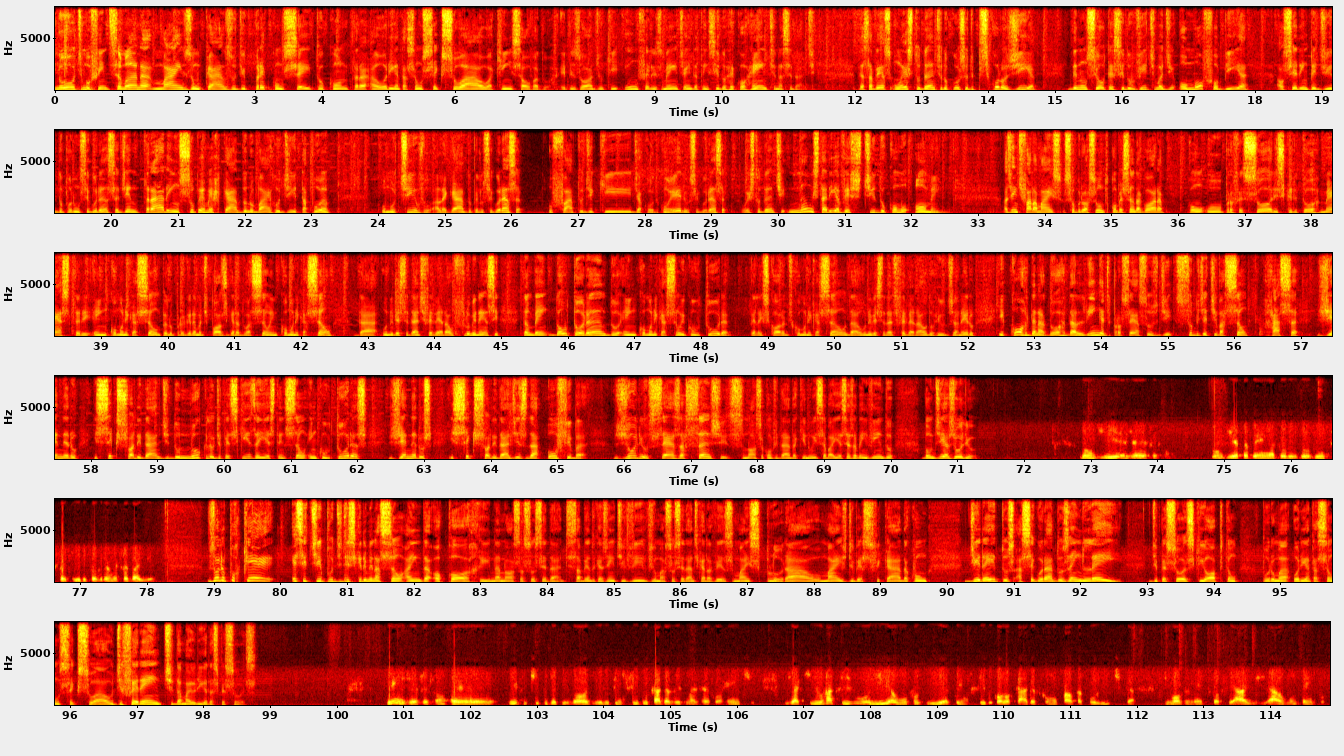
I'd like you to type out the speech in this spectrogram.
No último fim de semana, mais um caso de preconceito contra a orientação sexual aqui em Salvador. Episódio que, infelizmente, ainda tem sido recorrente na cidade. Dessa vez, um estudante do curso de psicologia denunciou ter sido vítima de homofobia ao ser impedido por um segurança de entrar em um supermercado no bairro de Itapuã. O motivo alegado pelo segurança? O fato de que, de acordo com ele, o segurança, o estudante não estaria vestido como homem. A gente fala mais sobre o assunto conversando agora com o professor, escritor, mestre em comunicação pelo programa de pós-graduação em comunicação da Universidade Federal Fluminense, também doutorando em comunicação e cultura pela Escola de Comunicação da Universidade Federal do Rio de Janeiro e coordenador da linha de processos de subjetivação, raça, gênero e sexualidade do Núcleo de Pesquisa e Extensão em Culturas, Gêneros e Sexualidades da UFBA. Júlio César Sanches, nosso convidado aqui no Issa Bahia. Seja bem-vindo. Bom dia, Júlio. Bom dia, Jefferson. Bom dia também a todos os ouvintes aqui do programa Issa Bahia. Júlio, por que esse tipo de discriminação ainda ocorre na nossa sociedade? Sabendo que a gente vive uma sociedade cada vez mais plural, mais diversificada, com direitos assegurados em lei de pessoas que optam por uma orientação sexual diferente da maioria das pessoas. Bem, Jefferson, é, esse tipo de episódio ele tem sido cada vez mais recorrente já que o racismo e a homofobia têm sido colocadas como pauta política de movimentos sociais há algum tempo.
